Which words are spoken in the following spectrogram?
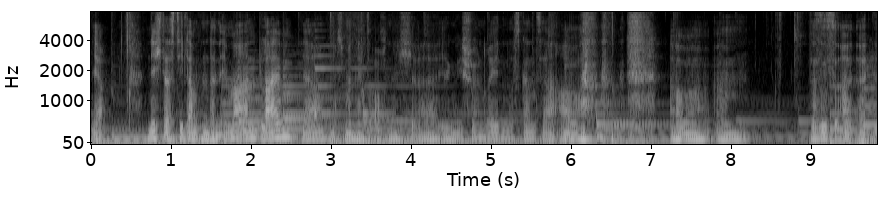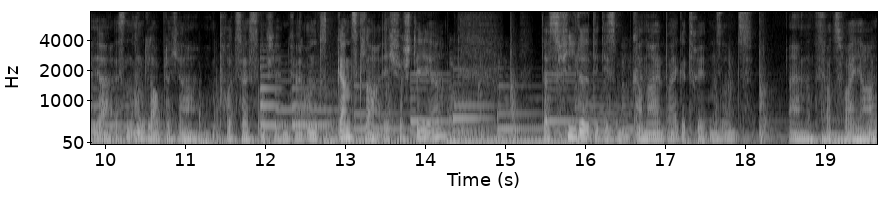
Ja, nicht, dass die Lampen dann immer anbleiben, ja, muss man jetzt auch nicht äh, irgendwie schönreden, das Ganze, aber, aber ähm, das ist, äh, äh, ja, ist ein unglaublicher Prozess auf jeden Fall. Und ganz klar, ich verstehe, dass viele, die diesem Kanal beigetreten sind, ähm, vor zwei Jahren,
